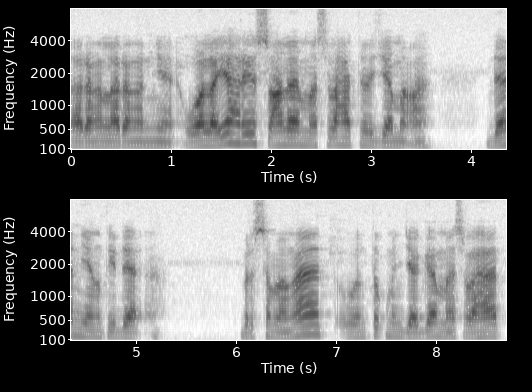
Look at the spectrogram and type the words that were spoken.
larangan-larangannya. Wala yahris ala maslahatil jamaah. Dan yang tidak bersemangat untuk menjaga maslahat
